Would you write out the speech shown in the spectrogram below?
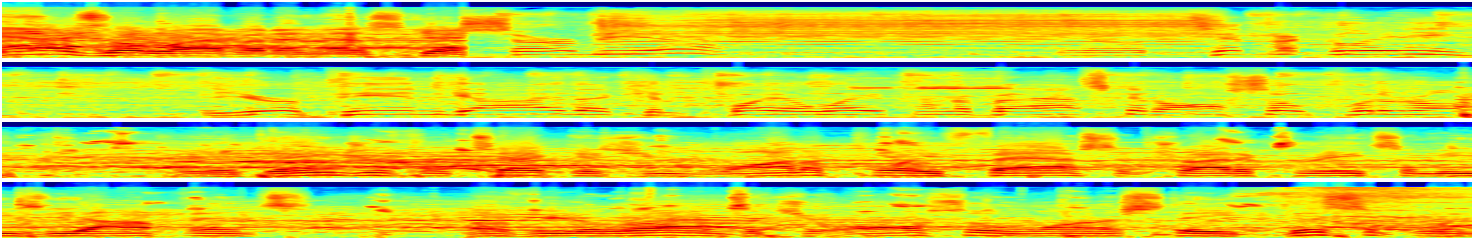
has 11 in this game. Serbia, you know, typically The European guy that can play away from the basket, also put it on. The danger for Tech is you want to play fast and try to create some easy offense of your own, but you also want to stay disciplined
